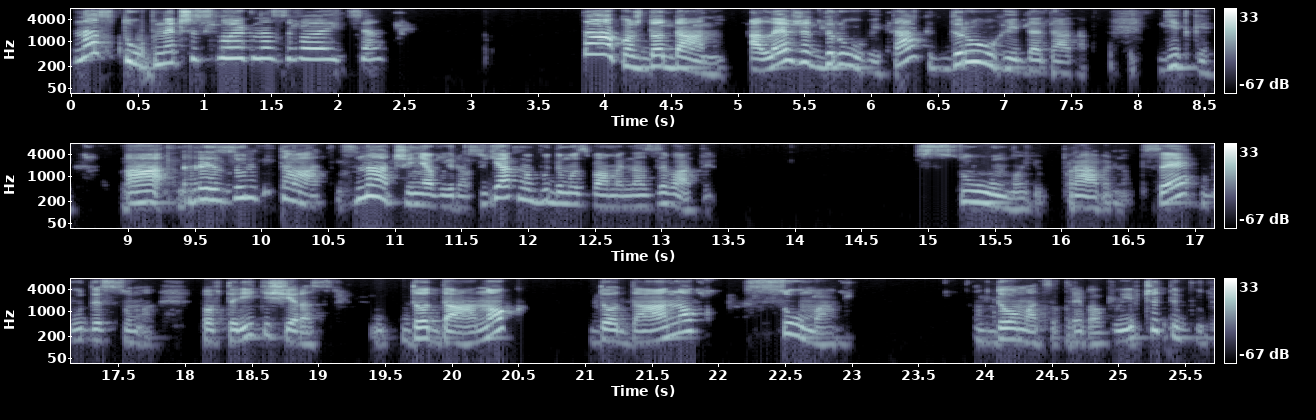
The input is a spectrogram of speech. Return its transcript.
Наступне число, як називається? Також доданок, але вже другий, так? Другий доданок. Дітки, а результат, значення виразу, як ми будемо з вами називати? Сумою. Правильно, це буде сума. Повторіть ще раз. Доданок, доданок, сума. Вдома це треба вивчити буде,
